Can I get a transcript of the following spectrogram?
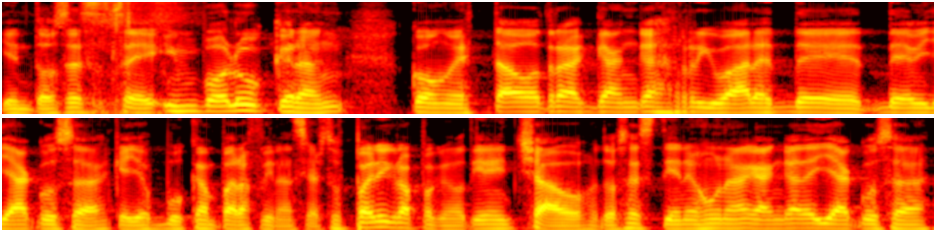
Y entonces se involucran con estas otras gangas rivales de, de Yakuza que ellos buscan para financiar sus películas porque no tienen chavos entonces tienes una ganga de Yakuza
